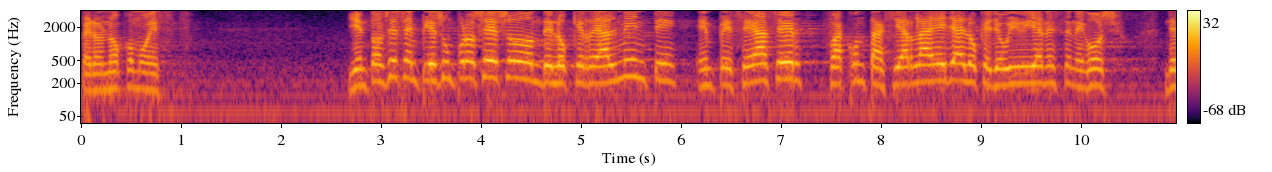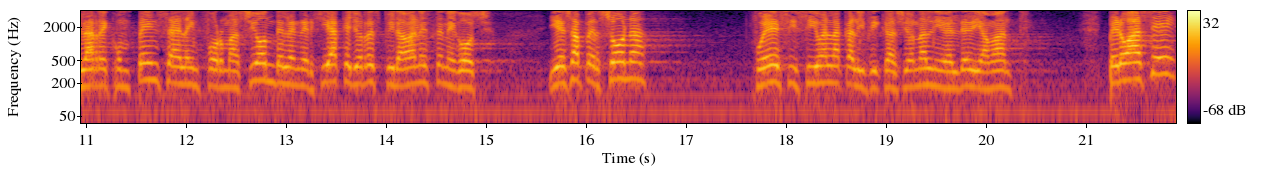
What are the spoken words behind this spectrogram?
pero no como este. Y entonces empieza un proceso donde lo que realmente empecé a hacer fue a contagiarla a ella de lo que yo vivía en este negocio, de la recompensa, de la información, de la energía que yo respiraba en este negocio. Y esa persona fue decisiva en la calificación al nivel de diamante. Pero hace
